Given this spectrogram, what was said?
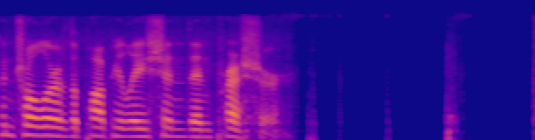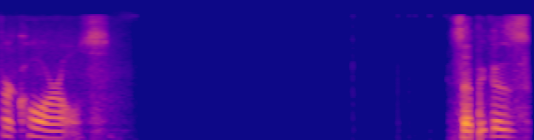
controller of the population than pressure for corals. Is that because,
